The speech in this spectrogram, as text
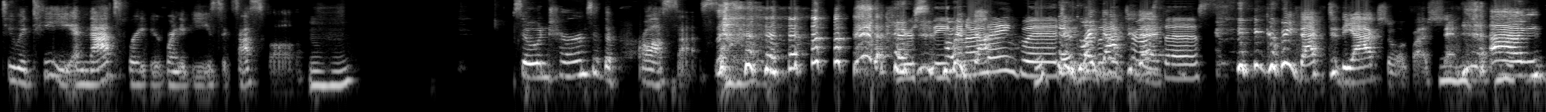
to a t and that's where you're going to be successful mm-hmm. so in terms of the process you're speaking our language going back, to process. going back to the actual question mm-hmm. um,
